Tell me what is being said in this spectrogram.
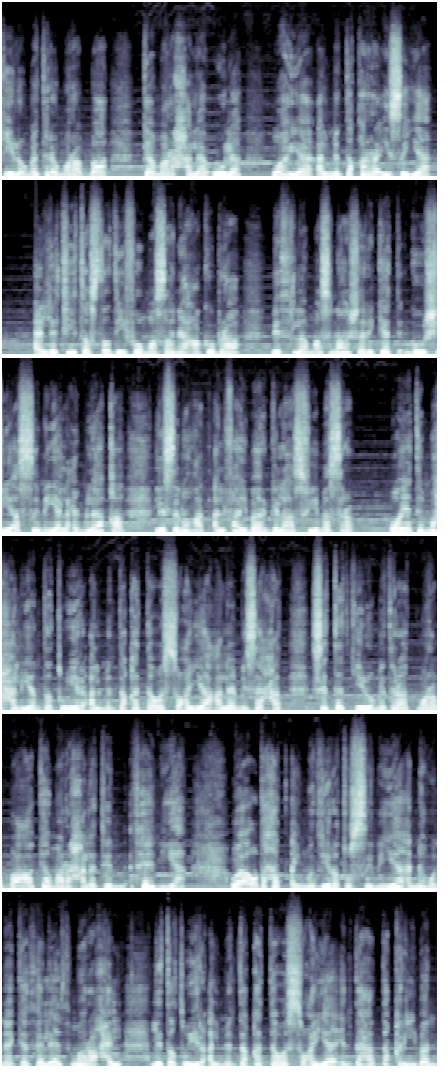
كيلومتر مربع كمرحلة أولى وهي المنطقة الرئيسية التي تستضيف مصانع كبرى مثل مصنع شركة جوشي الصينية العملاقة لصناعة الفايبر جلاس في مصر. ويتم حاليا تطوير المنطقة التوسعية على مساحة ستة كيلومترات مربعة كمرحلة ثانية. وأوضحت المديرة الصينية أن هناك ثلاث مراحل لتطوير المنطقة التوسعية. انتهت تقريبا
